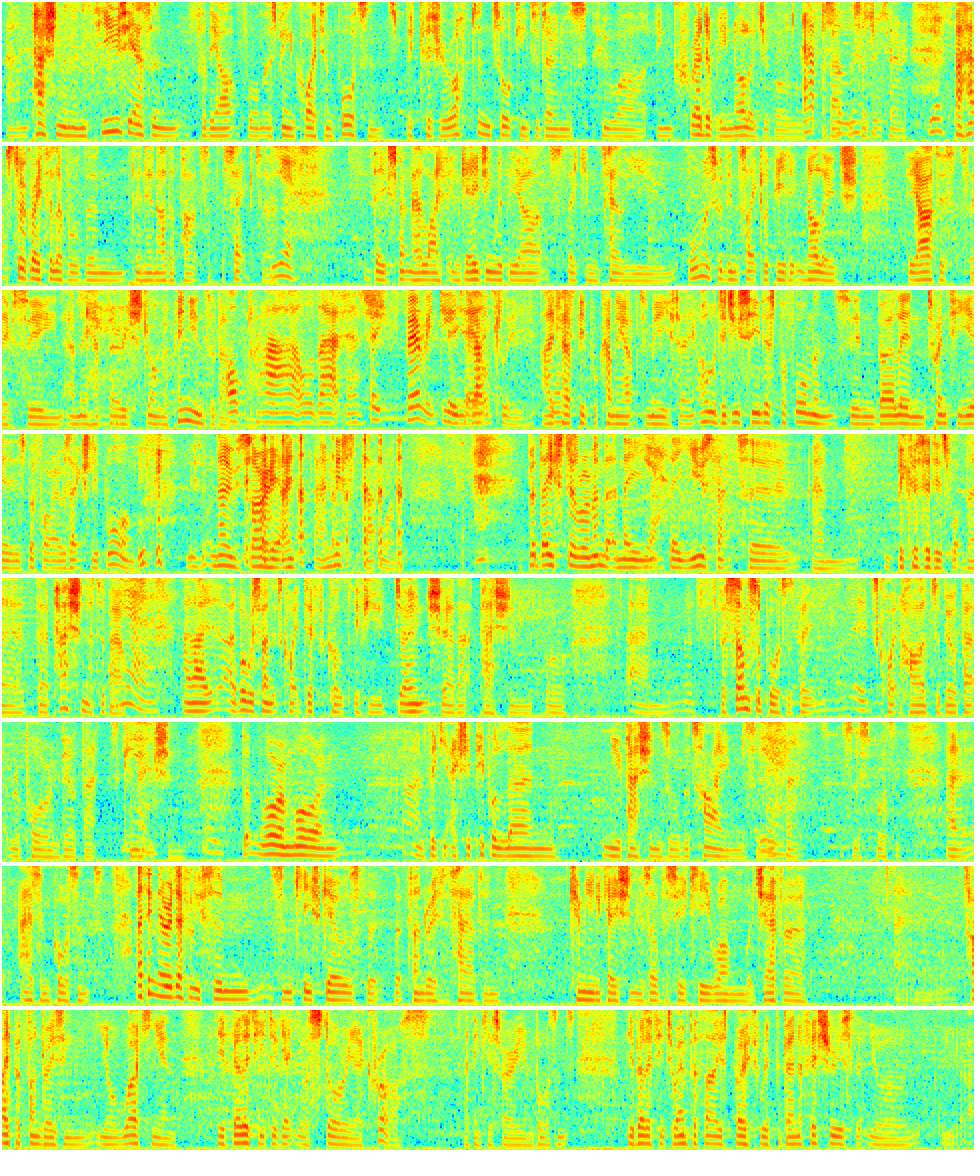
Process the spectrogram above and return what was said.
um, passion and enthusiasm for the art form as being quite important because you're often talking to donors who are incredibly knowledgeable about the subject area, Yes. perhaps to a greater level than, than in other parts of the sector. Yes. They've spent their life engaging with the arts, they can tell you almost with encyclopedic knowledge the artists they've seen, and they have very strong opinions about that. Opera, all that. That's Ex- very detailed. Exactly. I'd Yes. have people coming up to me saying, "Oh, did you see this performance in Berlin 20 years before I was actually born?" And you think, no, sorry, I, I missed that one. But they still remember, and they Yeah. they use that to um, because it is what they're they're passionate about. Yeah. And I I've always found it's quite difficult if you don't share that passion or. Um, for some supporters, they, it's quite hard to build that rapport and build that connection yeah. but more and more I'm, I'm thinking actually people learn new passions all the time so is that so important uh, as important I think there are definitely some some key skills that, that fundraisers have and communication is obviously a key one whichever um, type of fundraising you're working in the ability to get your story across I think is very important the ability to empathize both with the beneficiaries that you're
